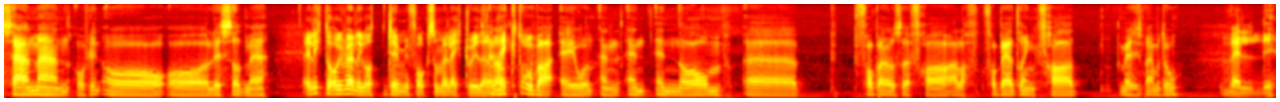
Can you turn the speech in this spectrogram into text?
Sandman og, Flint og, og Lizard med. jeg likte òg veldig godt Jamie Foxx som Electro i denne. Electro var- er jo en, en enorm uh, fra Eller forbedring fra Magic Spiderman 2. Veldig.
